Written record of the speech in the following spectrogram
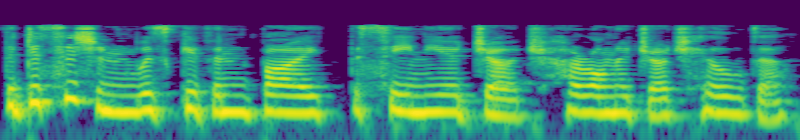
The decision was given by the senior judge, Her Honour Judge Hilder.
